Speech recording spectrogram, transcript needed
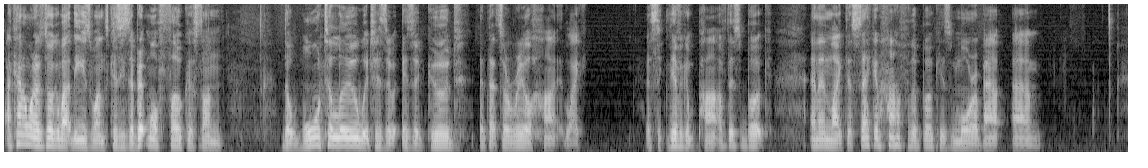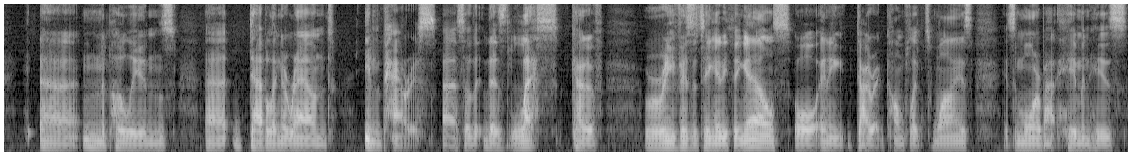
I kind of wanted to talk about these ones because he's a bit more focused on the Waterloo, which is a, is a good, that's a real high, like a significant part of this book. And then like the second half of the book is more about um, uh, Napoleon's uh, dabbling around in Paris. Uh, so there's less kind of revisiting anything else or any direct conflicts wise. It's more about him and his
